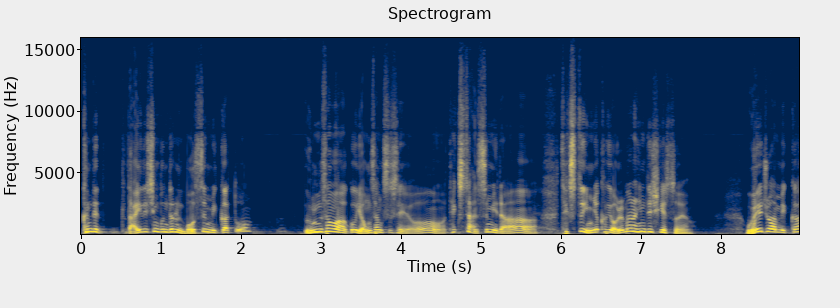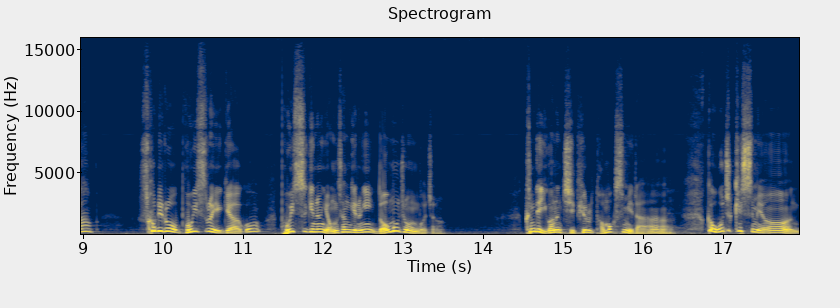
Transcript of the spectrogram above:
근데 나이 드신 분들은 뭐 씁니까 또? 음성하고 영상 쓰세요. 텍스트 안 씁니다. 텍스트 입력하기 얼마나 힘드시겠어요. 왜 좋아합니까? 소리로 보이스로 얘기하고 보이스 기능, 영상 기능이 너무 좋은 거죠. 근데 이거는 GPU를 더 먹습니다. 그러니까 오죽했으면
